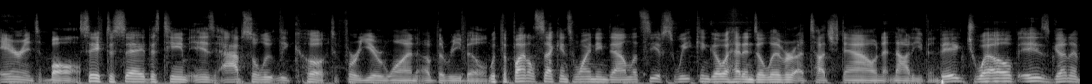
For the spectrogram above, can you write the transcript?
errant ball. Safe to say this team is absolutely cooked for year one of the rebuild. With the final seconds winding down, let's see if Sweet can go ahead and deliver a touchdown. Not even. Big 12 is gonna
